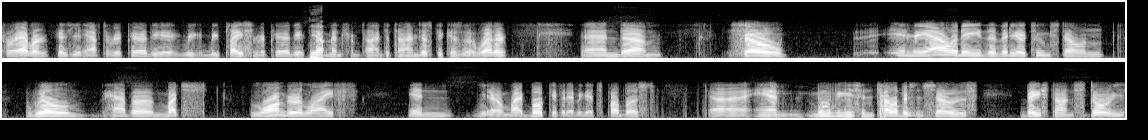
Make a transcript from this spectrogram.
forever because you'd have to repair the re- replace and repair the equipment from time to time just because of the weather. And um, so, in reality, the video tombstone will have a much longer life in you know my book if it ever gets published, uh, and movies and television shows based on stories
